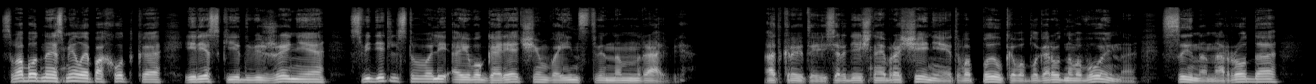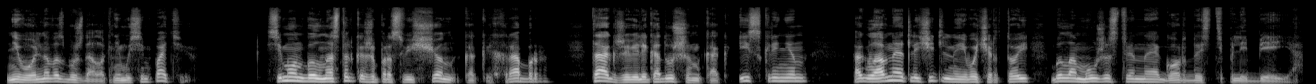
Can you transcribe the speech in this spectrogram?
Свободная смелая походка и резкие движения свидетельствовали о его горячем воинственном нраве. Открытое сердечное обращение этого пылкого благородного воина, сына народа, невольно возбуждало к нему симпатию. Симон был настолько же просвещен, как и храбр, так же великодушен, как искренен, а главной отличительной его чертой была мужественная гордость плебея.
